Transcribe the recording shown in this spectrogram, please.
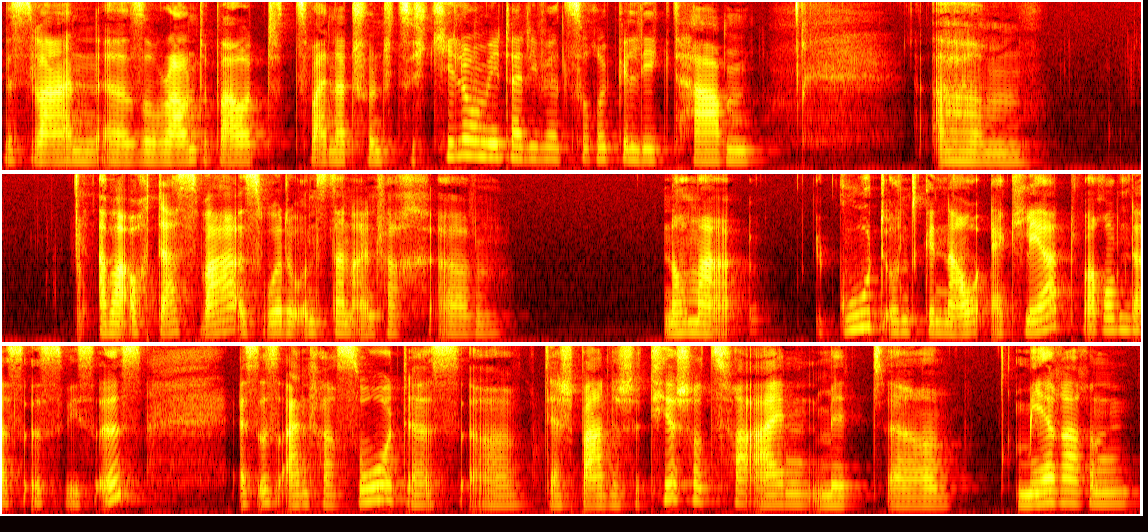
Das waren äh, so roundabout 250 Kilometer, die wir zurückgelegt haben. Ähm, aber auch das war, es wurde uns dann einfach ähm, nochmal gut und genau erklärt, warum das ist, wie es ist. Es ist einfach so, dass äh, der spanische Tierschutzverein mit äh, mehreren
